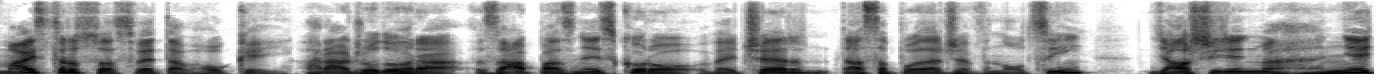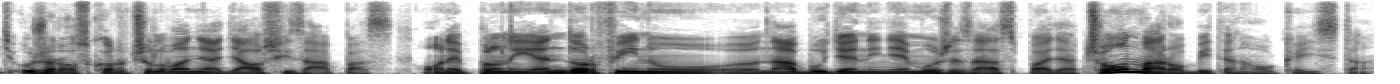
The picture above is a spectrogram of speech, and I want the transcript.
majstrovstva sveta v hokeji. Hráč odohrá zápas neskoro večer, dá sa povedať, že v noci ďalší deň má hneď už rozkorčilovanie a ďalší zápas. On je plný endorfínu, nabudený, nemôže zaspať. A čo on má robiť, ten hokejista?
